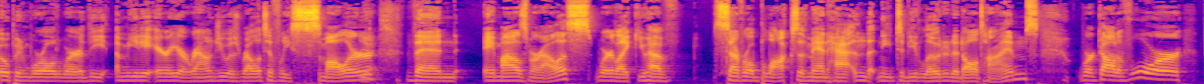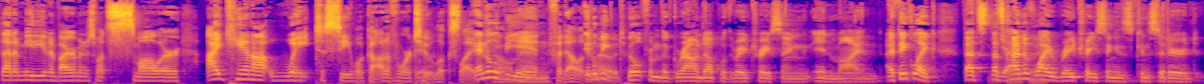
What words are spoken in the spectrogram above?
open world where the immediate area around you is relatively smaller Yes. than a Miles Morales, where like you have several blocks of Manhattan that need to be loaded at all times. Where God of War, that immediate environment is much smaller. I cannot wait to see what God of War 2 looks like and it'll oh, be in fidelity It'll mode. be built from the ground up with ray tracing in mind. I think like that's that's kind of why ray tracing is considered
